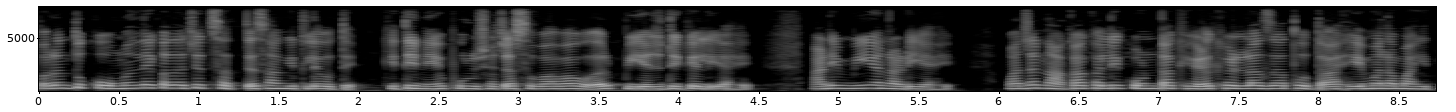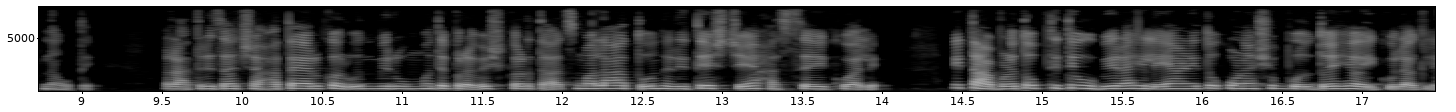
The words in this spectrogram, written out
परंतु कोमलने कदाचित सत्य सांगितले होते की तिने पुरुषाच्या स्वभावावर पी एच डी केली आहे आणि मी अनाडी आहे. माझ्या नाकाखाली कोणता खेळ खेळला जात होता हे मला माहीत नव्हते. रात्रीचा चहा तयार करून मी रूममध्ये प्रवेश करताच मला आतून रितेशचे हास्य ऐकू आले. मी ताबडतोब तिथे उभी राहिले आणि तो कोणाशी बोलतोय हे ऐकू लागले.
